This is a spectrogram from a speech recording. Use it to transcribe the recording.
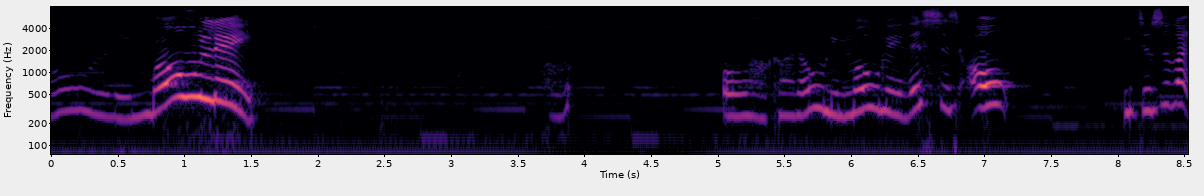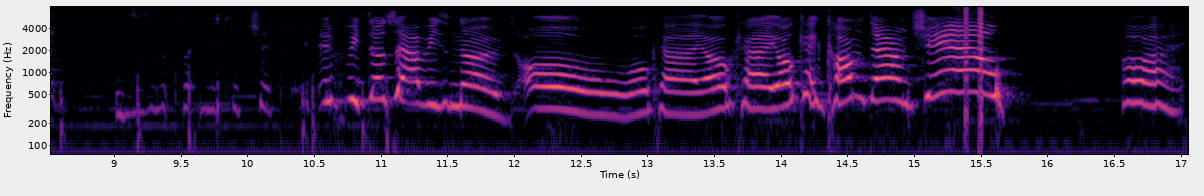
holy moly! Oh, oh God, holy moly! This is. Oh, he doesn't like. He just looks like Mr. Chips. If he does have his nose. Oh, okay, okay, okay. Calm down, chill. All right.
